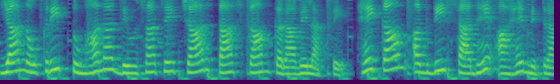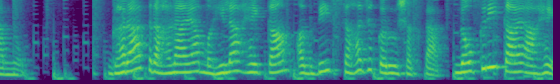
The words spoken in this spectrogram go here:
या नोकरीत तुम्हाला दिवसाचे चार तास काम करावे लागते. हे काम अगदी साधे आहे मित्रांनो. घरात राहणाऱ्या महिला हे काम अगदी सहज करू शकतात. नोकरी काय आहे?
